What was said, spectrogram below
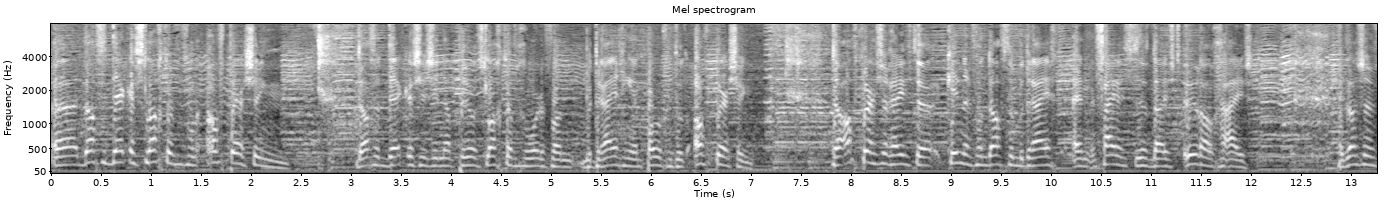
Eh Daphne Dekkers slachtoffer van afpersing. Daphne Dekkers is in april slachtoffer geworden van bedreiging en poging tot afpersing. De afperser heeft de kinderen van Daphne bedreigd en 25.000 euro geëist. Het was een,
